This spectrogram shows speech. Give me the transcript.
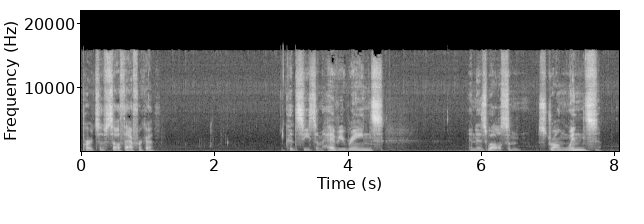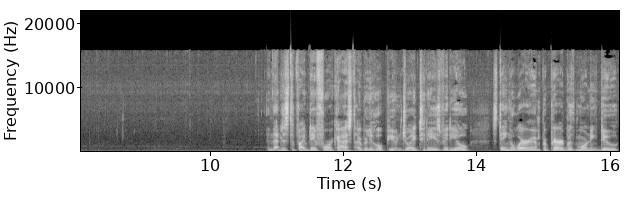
parts of South Africa. You could see some heavy rains and as well some strong winds. And that is the five day forecast. I really hope you enjoyed today's video. Staying aware and prepared with morning dew.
